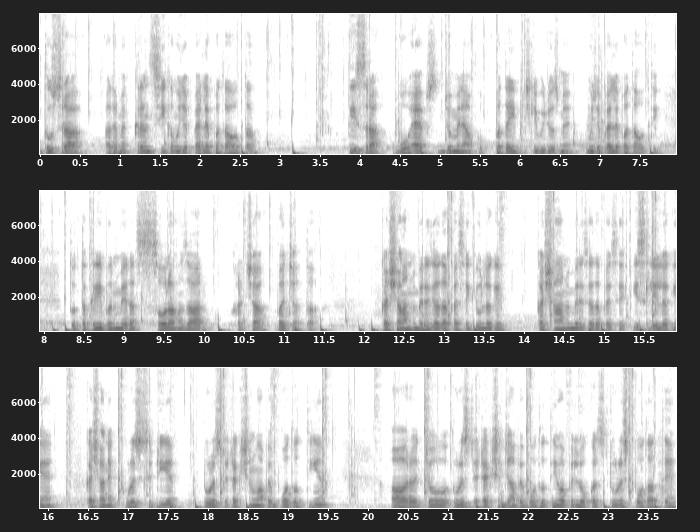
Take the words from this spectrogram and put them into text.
दूसरा, अगर मैं करेंसी का मुझे पहले पता होता। तीसरा, वो ऐप्स जो मैंने आपको पता ही पिछली वीडियोस में मुझे पहले पता होती तो तकरीबन मेरा सोलह हज़ार खर्चा बच जाता। कशान में मेरे ज़्यादा पैसे क्यों लगे? कशान में मेरे ज़्यादा पैसे इसलिए लगे हैं। कशान एक टूरिस्ट सिटी है। टूरिस्ट अट्रैक्शन वहाँ पे बहुत होती हैं। और जो टूरिस्ट अट्रैक्शन जहाँ पे बहुत होती है, वहाँ पे लोकल टूरिस्ट बहुत आते हैं।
